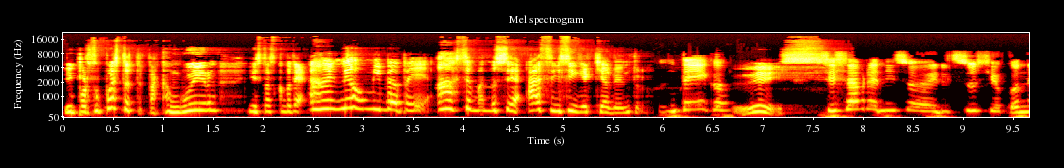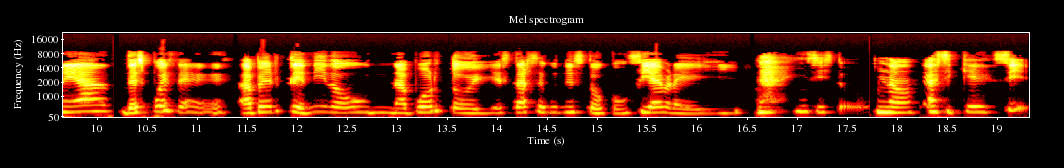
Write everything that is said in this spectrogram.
Y por supuesto te atacan Wyrm y estás como de, ¡ay no, mi bebé! ¡Ah, se manosea! ¡Ah, sí, sigue aquí adentro! Te digo, si Sabran hizo el sucio con Ead después de haber tenido un aborto y estar según esto con fiebre y... Insisto, no, así que sí,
